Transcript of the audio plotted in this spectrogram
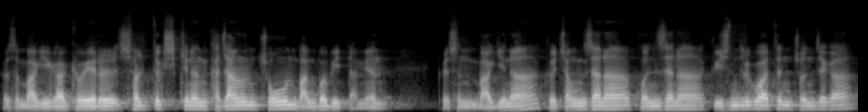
그래서 마귀가 교회를 설득시키는 가장 좋은 방법이 있다면 그것은 마귀나 그 정사나 권세나 귀신들과 같은 존재가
